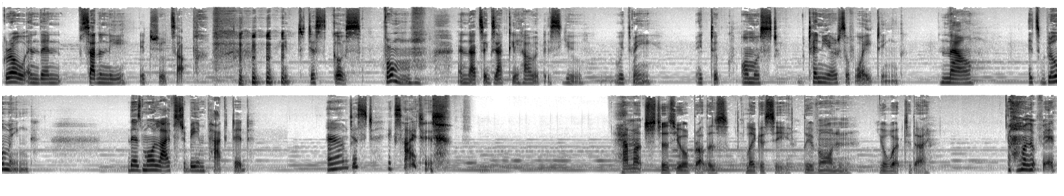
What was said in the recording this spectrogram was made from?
grow, and then suddenly it shoots up. it just goes boom. And that's exactly how it is you with me. It took almost 10 years of waiting. Now it's blooming. There's more lives to be impacted. And I'm just excited. How much does your brother's legacy live on in your work today? All of it.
